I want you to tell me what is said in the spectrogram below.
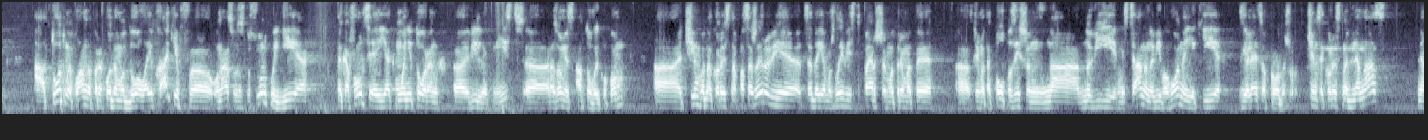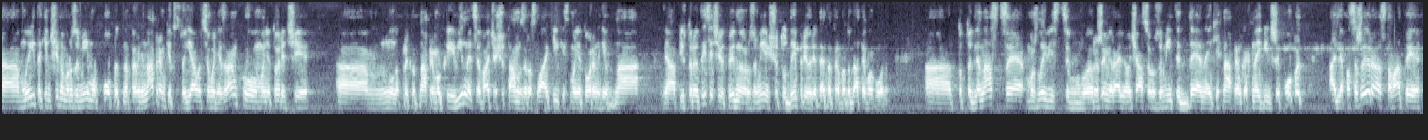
А тут ми плавно переходимо до лайфхаків. Е, У нас у застосунку є така функція, як моніторинг е, вільних місць е, разом із автовикупом. Чим вона корисна пасажирові? Це дає можливість першим отримати, скажімо так, pole position на нові місця, на нові вагони, які з'являються в продажу. Чим це корисно для нас? Ми таким чином розуміємо попит на певні напрямки. Тобто я от сьогодні зранку моніторячи, ну наприклад, напрямок Київ-Вінниця, бачу, що там зросла кількість моніторингів на півтори тисячі. Відповідно, розумію, що туди пріоритетно треба додати вагони. Тобто для нас це можливість в режимі реального часу розуміти, де на яких напрямках найбільший попит. А для пасажира ставати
